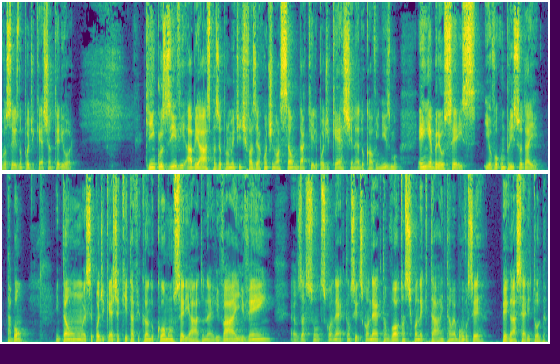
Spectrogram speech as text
vocês no podcast anterior que inclusive, abre aspas, eu prometi te fazer a continuação daquele podcast, né, do calvinismo, em Hebreus 6, e eu vou cumprir isso daí, tá bom? Então, esse podcast aqui tá ficando como um seriado, né? Ele vai e vem, é, os assuntos conectam, se desconectam, voltam a se conectar, então é bom você pegar a série toda.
